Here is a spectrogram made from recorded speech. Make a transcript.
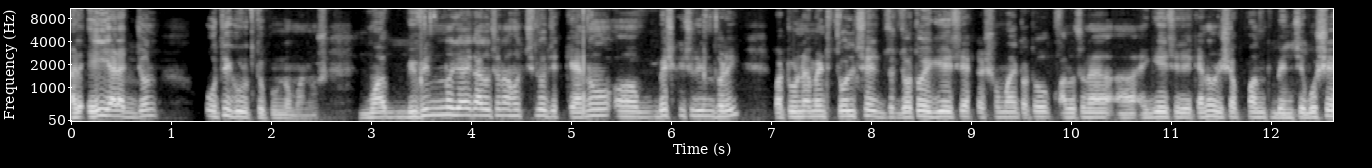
আর এই আর একজন অতি গুরুত্বপূর্ণ মানুষ। বিভিন্ন জায়গায় আলোচনা হচ্ছিল যে কেন বেশ কিছুদিন ধরেই বা টুর্নামেন্ট চলছে যত এগিয়েছে একটা সময়, তত আলোচনা এগিয়েছে যে কেন ঋষভ পান্ত বেঞ্চে বসে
